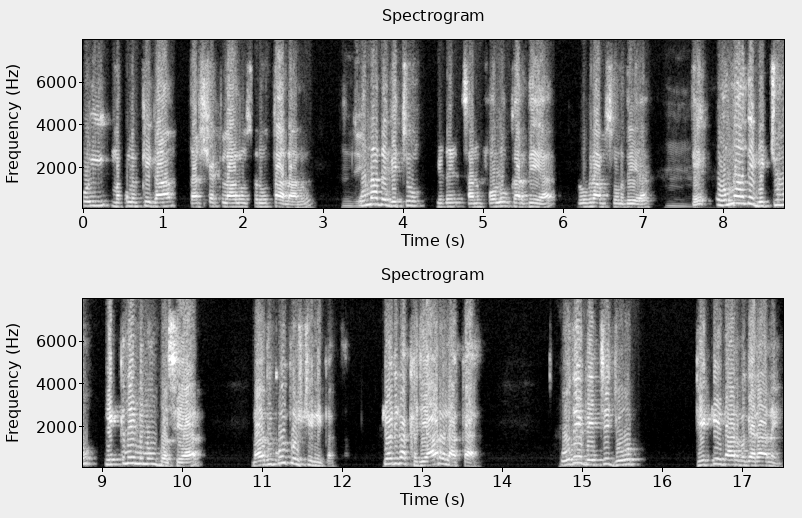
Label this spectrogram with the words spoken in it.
ਕੋਈ ਮਤਲਬ ਕਿ ਗਾਂ ਦਰਸ਼ਕ ਲਾ ਲਓ ਸਰੋਤਾ ਲਾ ਲਓ ਉਹਨਾਂ ਦੇ ਵਿੱਚੋਂ ਜਿਹੜੇ ਸਾਨੂੰ ਫੋਲੋ ਕਰਦੇ ਆ ਪ੍ਰੋਗਰਾਮ ਸੁਣਦੇ ਆ ਤੇ ਉਹਨਾਂ ਦੇ ਵਿੱਚੋਂ ਇੱਕ ਨੇ ਮੈਨੂੰ ਦੱਸਿਆ ਮੈਂ ਉਹਦੀ ਕੋਈ ਪੁਸ਼ਟੀ ਨਹੀਂ ਕਰਦਾ ਕਿ ਉਹ ਜਿਹੜਾ ਖਜਿਆਰ ਇਲਾਕਾ ਹੈ ਉਹਦੇ ਵਿੱਚ ਜੋ ਠੇਕੇਦਾਰ ਵਗੈਰਾ ਨੇ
